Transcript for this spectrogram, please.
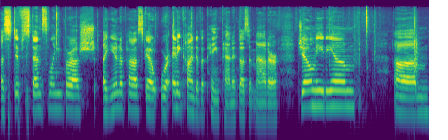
a stiff stenciling brush, a Uniposca, or any kind of a paint pen. It doesn't matter. Gel medium, um,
